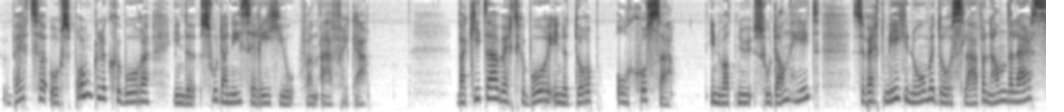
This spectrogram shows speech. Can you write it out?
werd ze oorspronkelijk geboren in de Soedanese regio van Afrika. Bakita werd geboren in het dorp Olgossa, in wat nu Sudan heet. Ze werd meegenomen door slavenhandelaars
